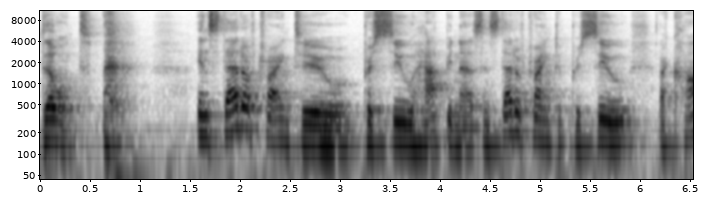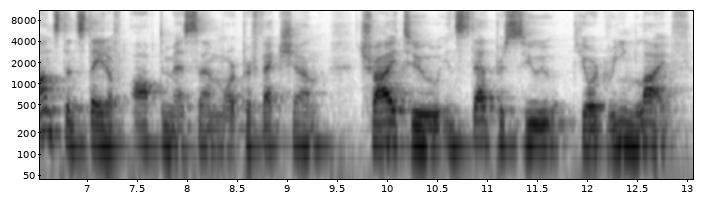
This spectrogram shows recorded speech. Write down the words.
don't. instead of trying to pursue happiness, instead of trying to pursue a constant state of optimism or perfection, try to instead pursue your dream life.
